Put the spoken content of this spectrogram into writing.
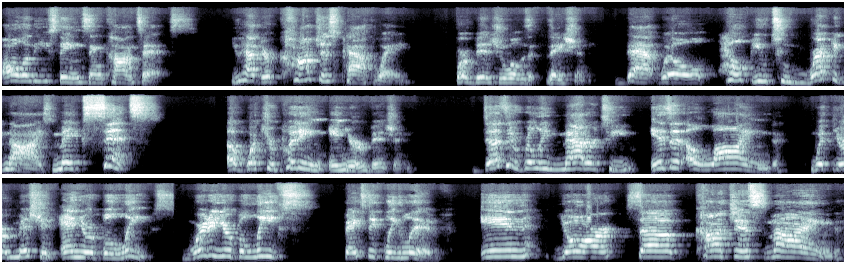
all of these things in context. You have your conscious pathway for visualization that will help you to recognize, make sense of what you're putting in your vision. Does it really matter to you? Is it aligned with your mission and your beliefs? Where do your beliefs basically live? In your subconscious mind.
